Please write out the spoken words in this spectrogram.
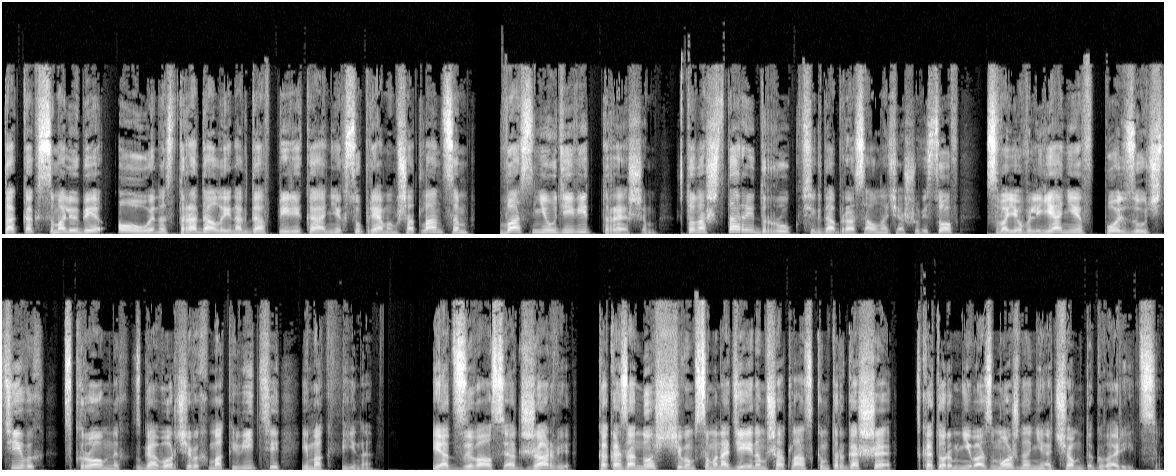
так как самолюбие Оуэна страдало иногда в пререканиях с упрямым шотландцем, вас не удивит трэшем, что наш старый друг всегда бросал на чашу весов свое влияние в пользу учтивых, скромных, сговорчивых Маквитти и Макфина, и отзывался от Джарви как о заносчивом самонадеянном шотландском торгаше, с которым невозможно ни о чем договориться.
